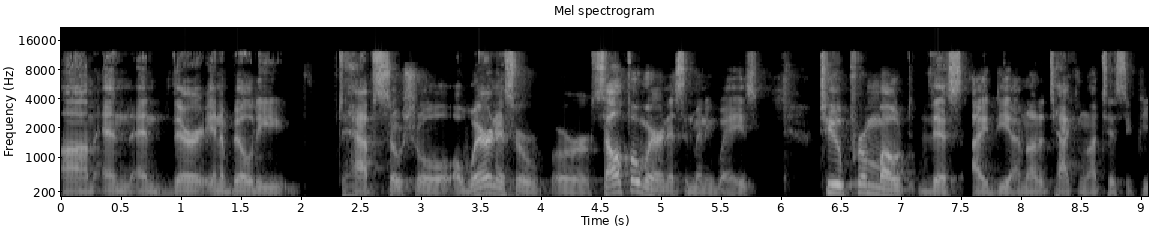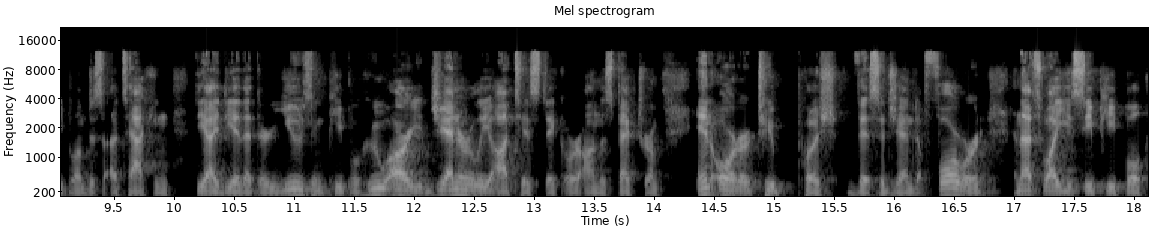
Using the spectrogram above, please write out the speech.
um, and and their inability to have social awareness or, or self-awareness in many ways to promote this idea. I'm not attacking autistic people. I'm just attacking the idea that they're using people who are generally autistic or on the spectrum in order to push this agenda forward. And that's why you see people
